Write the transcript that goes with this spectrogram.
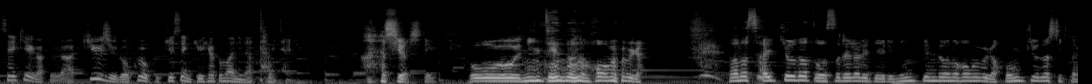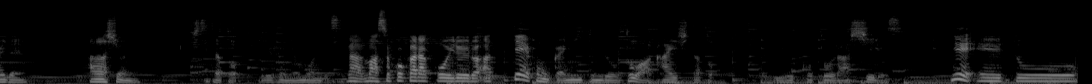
請求額が96億9900万になったみたいな 話をして、おー、任天堂のホーム部があの最強だと恐れられている任天堂のホーム部が本気を出してきたみたいな話をね、してたというふうに思うんですが、まあそこからこういろいろあって、今回任天堂と和解したということらしいです。で、えっ、と、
